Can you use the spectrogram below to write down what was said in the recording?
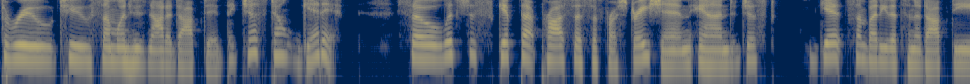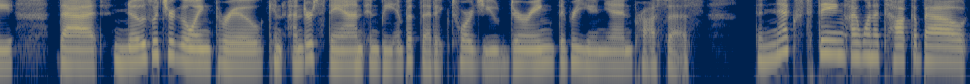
through to someone who's not adopted. They just don't get it. So let's just skip that process of frustration and just get somebody that's an adoptee that knows what you're going through, can understand and be empathetic towards you during the reunion process. The next thing I want to talk about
